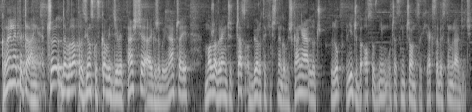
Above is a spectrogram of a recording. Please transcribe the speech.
Kolejne pytanie. Czy deweloper w związku z COVID-19, a jak żeby inaczej, może ograniczyć czas odbioru technicznego mieszkania lub, lub liczbę osób w nim uczestniczących? Jak sobie z tym radzić?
